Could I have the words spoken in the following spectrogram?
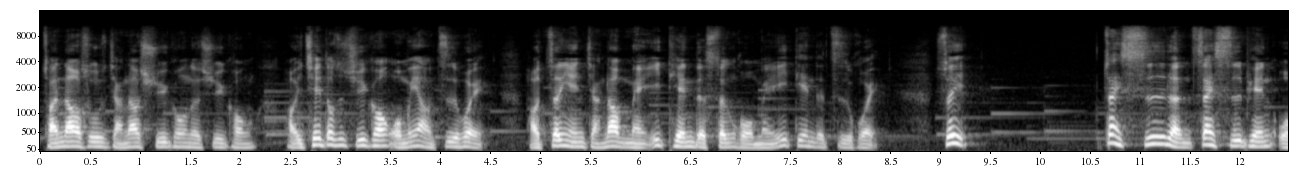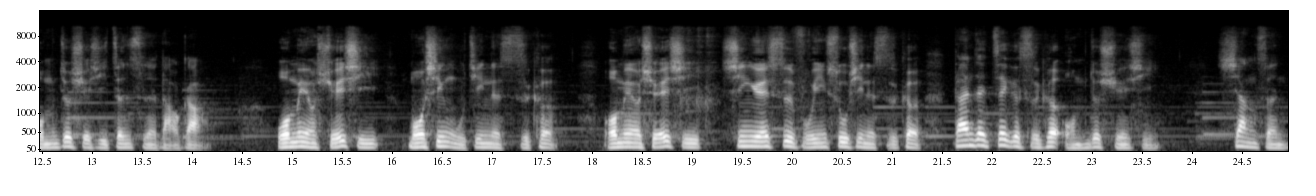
传道书讲到虚空的虚空，好，一切都是虚空。我们要有智慧，好箴言讲到每一天的生活，每一天的智慧，所以。在诗人，在诗篇，我们就学习真实的祷告。我们有学习魔心五经的时刻，我们有学习新约四福音书信的时刻。但在这个时刻，我们就学习向神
